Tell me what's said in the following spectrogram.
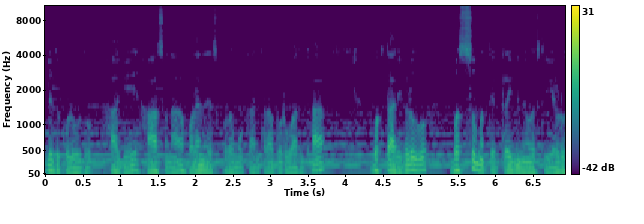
ಇಳಿದುಕೊಳ್ಳುವುದು. ಹಾಗೆ ಹಾಸನ ಹೊಳೆನರಸಪುರ ಮುಖಾಂತರ ಬರುವಂತಹ ಭಕ್ತಾದಿಗಳು ಬಸ್ಸು ಮತ್ತು ಟ್ರೈನಿನ ವ್ಯವಸ್ಥೆ ಎರಡು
